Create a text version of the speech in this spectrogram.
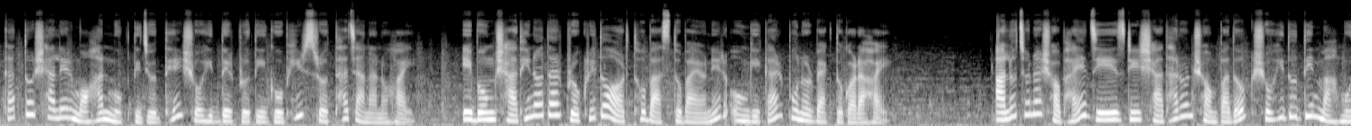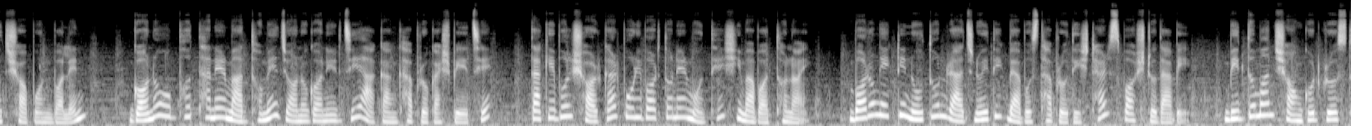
একাত্তর সালের মহান মুক্তিযুদ্ধে শহীদদের প্রতি গভীর শ্রদ্ধা জানানো হয় এবং স্বাধীনতার প্রকৃত অর্থ বাস্তবায়নের অঙ্গীকার পুনর্ব্যক্ত করা হয়। আলোচনা সভায় জেএসডির সাধারণ সম্পাদক শহীদুদ্দিন মাহমুদ স্বপন বলেন, গণ অভ্যুত্থানের মাধ্যমে জনগণের যে আকাঙ্ক্ষা প্রকাশ পেয়েছে, তা কেবল সরকার পরিবর্তনের মধ্যে সীমাবদ্ধ নয়, বরং একটি নতুন রাজনৈতিক ব্যবস্থা প্রতিষ্ঠার স্পষ্ট দাবি। বিদ্যমান সংকটগ্রস্ত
